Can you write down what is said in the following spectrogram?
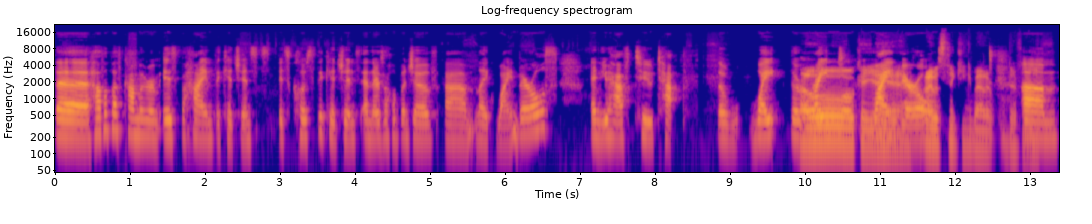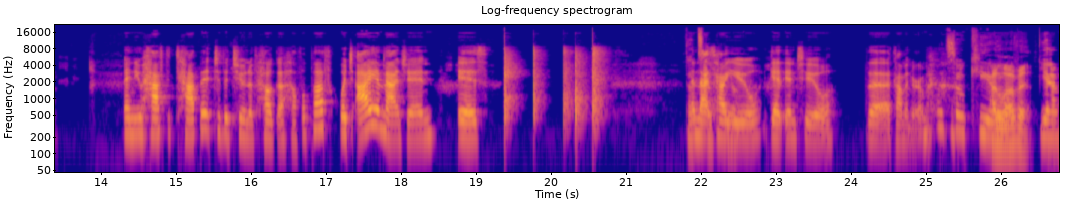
the Hufflepuff common room is behind the kitchens. It's, it's close to the kitchens, and there's a whole bunch of um like wine barrels, and you have to tap the white the Oh, right okay, yeah, wine yeah, yeah. barrel. I was thinking about it differently. um, and you have to tap it to the tune of Helga Hufflepuff, which I imagine is, and that's so how cute. you get into the common room. That's so cute. I love it. Yeah,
